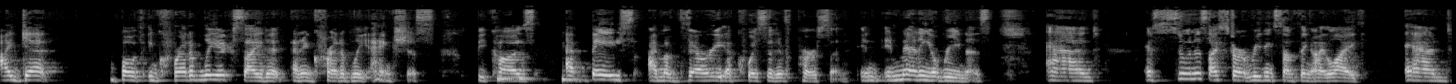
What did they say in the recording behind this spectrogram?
I get both incredibly excited and incredibly anxious because mm-hmm. at base I'm a very acquisitive person in in many arenas, and as soon as I start reading something I like and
